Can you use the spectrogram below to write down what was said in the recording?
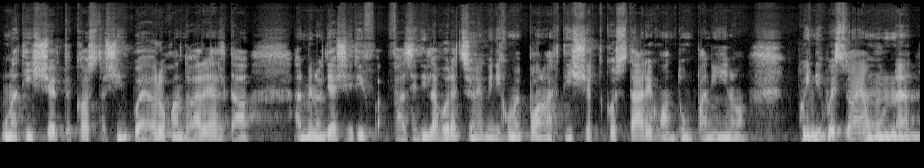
una t-shirt costa 5 euro quando ha in realtà almeno 10 fasi di lavorazione, quindi come può una t-shirt costare quanto un panino. Quindi questo è un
